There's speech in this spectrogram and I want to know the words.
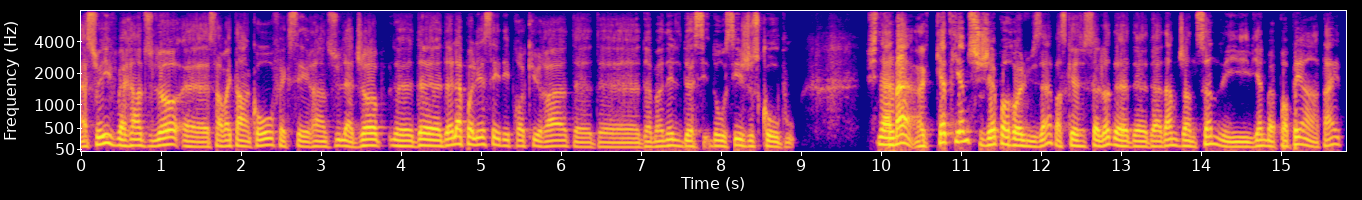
À suivre, ben, rendu là, euh, ça va être en cours, fait que c'est rendu la job de, de- de la police et des procureurs de, de- de mener le dossier, dossier jusqu'au bout. Finalement, un quatrième sujet pas reluisant, parce que celui-là de- de- d'Adam Johnson, il vient de me popper en tête.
